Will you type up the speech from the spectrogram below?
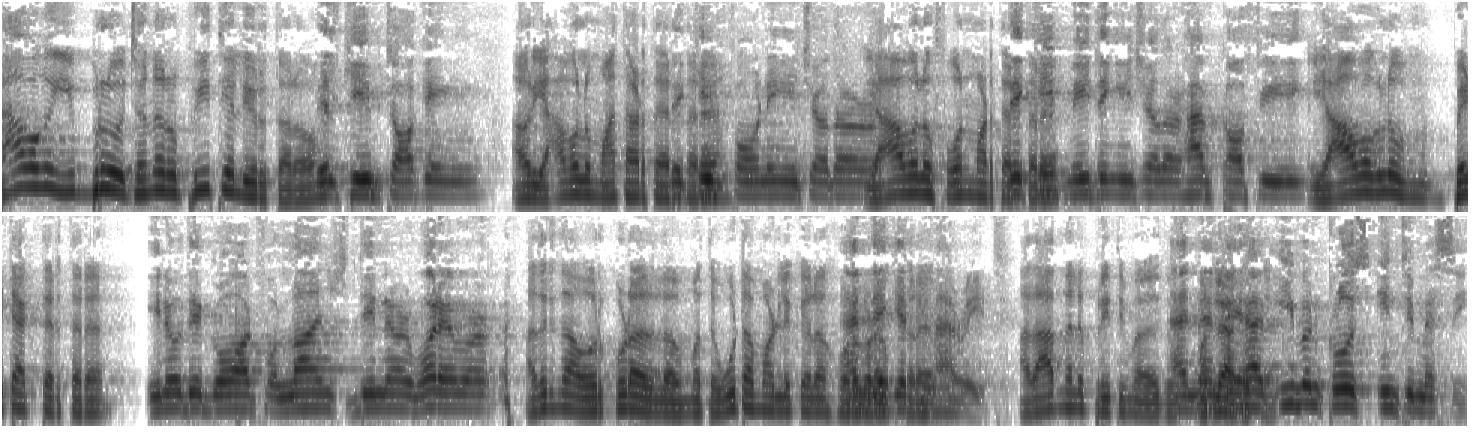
ಯಾವಾಗ ಇಬ್ರು ಜನರು ಪ್ರೀತಿಯಲ್ಲಿ ಇರ್ತಾರೋ they'll keep talking, ಅವ್ರು ಯಾವಾಗಲೂ ಮಾತಾಡ್ತಾ they ಇರ್ತಾರೆ keep phoning each other, ಯಾವಾಗಲೂ ಫೋನ್ ಮಾಡ್ತಾ they ಇರ್ತಾರೆ keep meeting each other, have coffee, ಯಾವಾಗಲೂ ಭೇಟಿ ಆಗ್ತಾ ಇರ್ತಾರೆ you know, they go out for lunch, dinner, whatever, ಅದರಿಂದ ಅವ್ರು ಕೂಡ ಅಲ್ಲ ಮತ್ತೆ ಊಟ ಮಾಡ್ಲಿಕ್ಕೆಲ್ಲ and ಹೊರಗಡೆ they get ಹೋಗ್ತಾರೆ married. ಅದಾದ್ಮೇಲೆ ಪ್ರೀತಿ ಮ- ಇದು And then ಮದ್ವೆ they have ಆಗುತ್ತೆ. even close intimacy.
